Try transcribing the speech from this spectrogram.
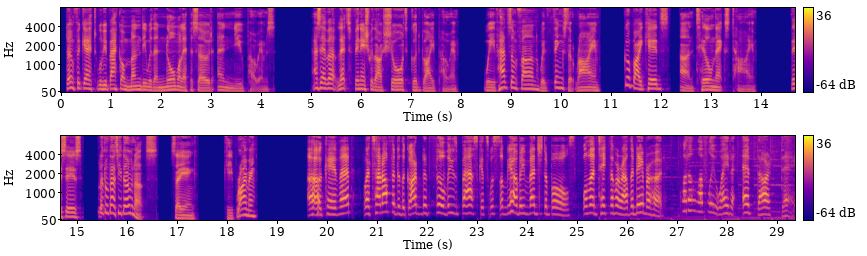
Don't forget, we'll be back on Monday with a normal episode and new poems. As ever, let's finish with our short goodbye poem. We've had some fun with things that rhyme. Goodbye, kids. Until next time. This is Little Dazzy Donuts saying, keep rhyming. Okay, then. Let's head off into the garden and fill these baskets with some yummy vegetables. We'll then take them around the neighborhood. What a lovely way to end our day.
